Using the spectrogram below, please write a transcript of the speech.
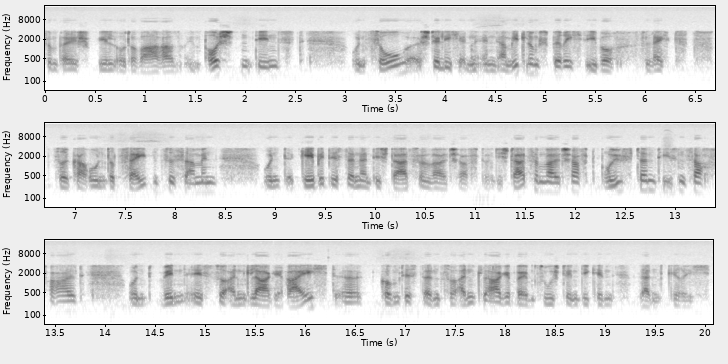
zum Beispiel oder war er im Postendienst? Und so stelle ich einen, einen Ermittlungsbericht über vielleicht circa 100 Seiten zusammen und gebe das dann an die Staatsanwaltschaft. Und die Staatsanwaltschaft prüft dann diesen Sachverhalt und wenn es zur Anklage reicht, äh, kommt es dann zur Anklage beim zuständigen Landgericht.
